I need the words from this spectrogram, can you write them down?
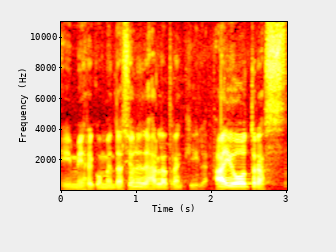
y mi recomendación es dejarla tranquila. Hay otras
